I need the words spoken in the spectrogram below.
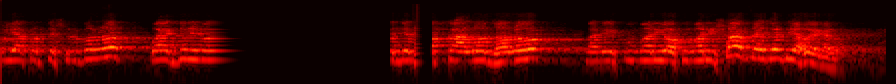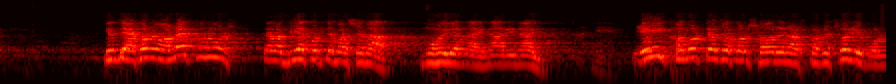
বিয়া করতে শুরু করল, কয়েকদিনের মধ্যে কালো ধরো মানে কুমারী, অকুমারী সব মেয়েদের বিয়া হয়ে গেল। কিন্তু এখনও অনেক পুরুষ তারা বিয়ে করতে পারছে না, মহিলা নাই, নারী নাই। এই খবরটা যখন শহরের আশপাশে ছড়িয়ে পড়ল,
